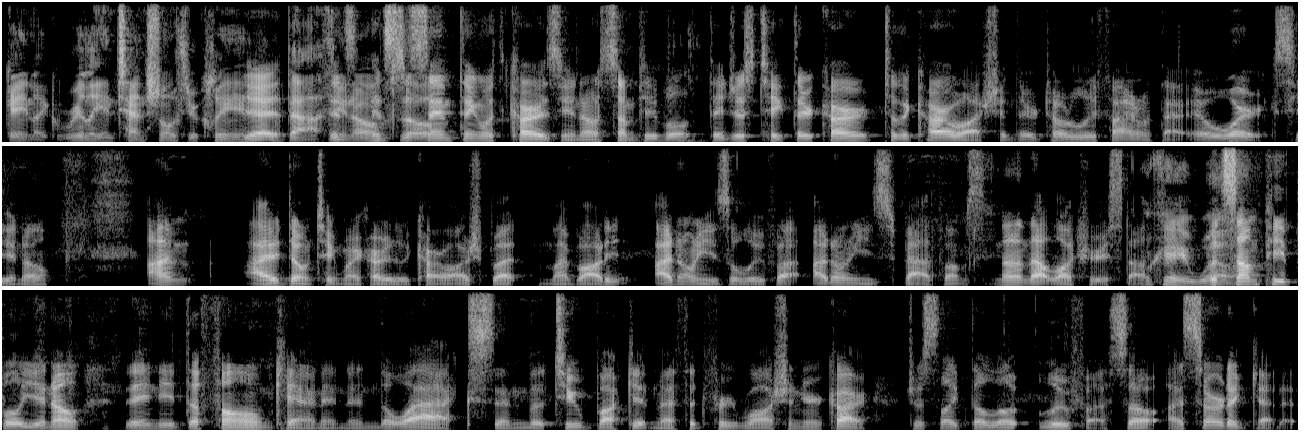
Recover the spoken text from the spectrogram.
getting like really intentional with your cleaning yeah, the bath. You know, it's so the same thing with cars. You know, some people they just take their car to the car wash and they're totally fine with that. It works. You know, I'm I don't take my car to the car wash, but my body I don't use a loofah. I don't use bath bombs. None of that luxury stuff. Okay, well, But some people, you know, they need the foam cannon and the wax and the two bucket method for washing your car, just like the lo- loofah. So I sort of get it,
